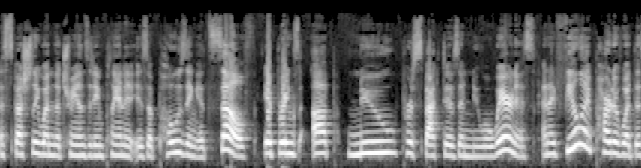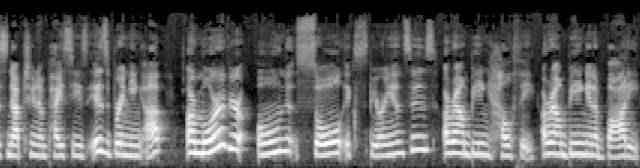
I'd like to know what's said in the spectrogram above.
especially when the transiting planet is opposing itself, it brings up new perspectives and new awareness. And I feel like part of what this Neptune and Pisces is bringing up are more of your own soul experiences around being healthy, around being in a body,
